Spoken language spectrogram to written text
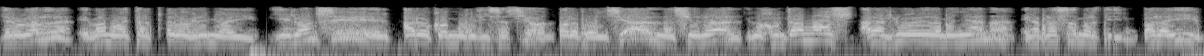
derogarla. Eh, vamos a estar todos los gremios ahí. Y el 11, el paro con movilización, paro provincial, nacional. Nos juntamos a las 9 de la mañana en la Plaza Martín para ir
